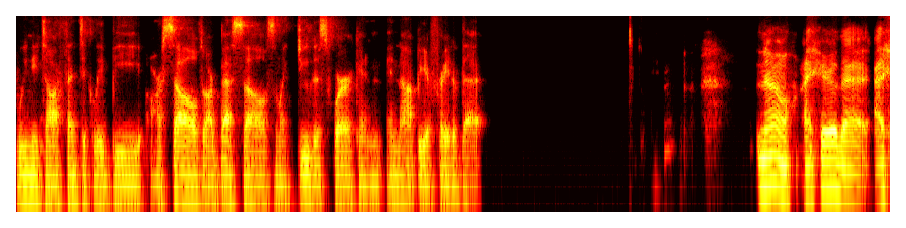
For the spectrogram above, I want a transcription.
we need to authentically be ourselves our best selves and like do this work and, and not be afraid of that no, I hear that. I,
